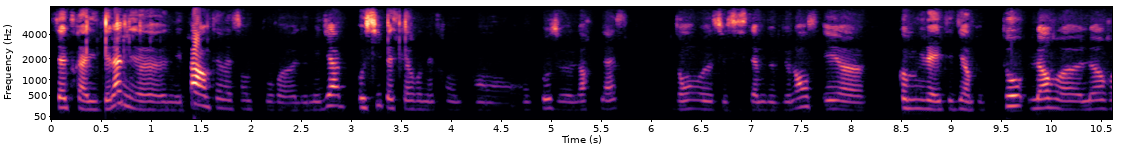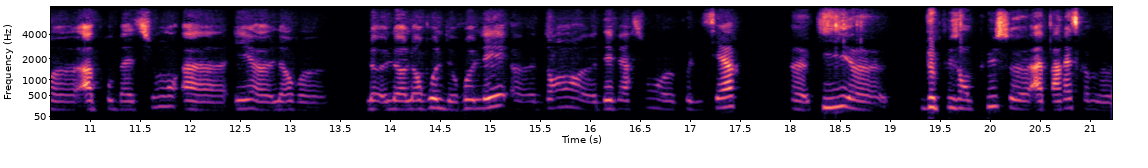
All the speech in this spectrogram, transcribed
Cette réalité-là n'est pas intéressante pour les médias, aussi parce qu'elle remettra en, en, en, cause leur place dans ce système de violence et comme il a été dit un peu plus tôt, leur, leur approbation et leur leur, rôle de relais euh, dans euh, des versions euh, policières qui de plus en plus apparaissent comme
